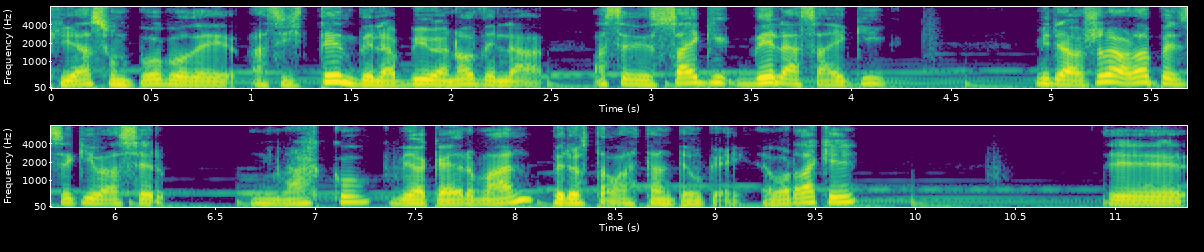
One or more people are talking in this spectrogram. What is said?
que hace un poco de asistente la piba, ¿no? De la, hace de psychic, de la psychic. Mira, yo la verdad pensé que iba a ser un asco, que me iba a caer mal, pero está bastante ok. La verdad que eh,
